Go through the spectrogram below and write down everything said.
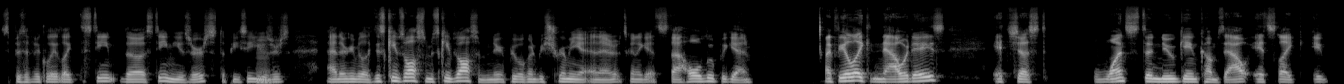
specifically like the Steam, the Steam users, the PC Mm. users, and they're gonna be like, "This game's awesome! This game's awesome!" And people are gonna be streaming it, and then it's gonna get that whole loop again. I feel like nowadays, it's just once the new game comes out, it's like it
